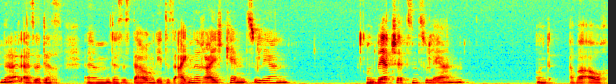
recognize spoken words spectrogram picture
ne? Also, dass, ja. ähm, dass es darum geht, das eigene Reich kennenzulernen und wertschätzen zu lernen und aber auch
